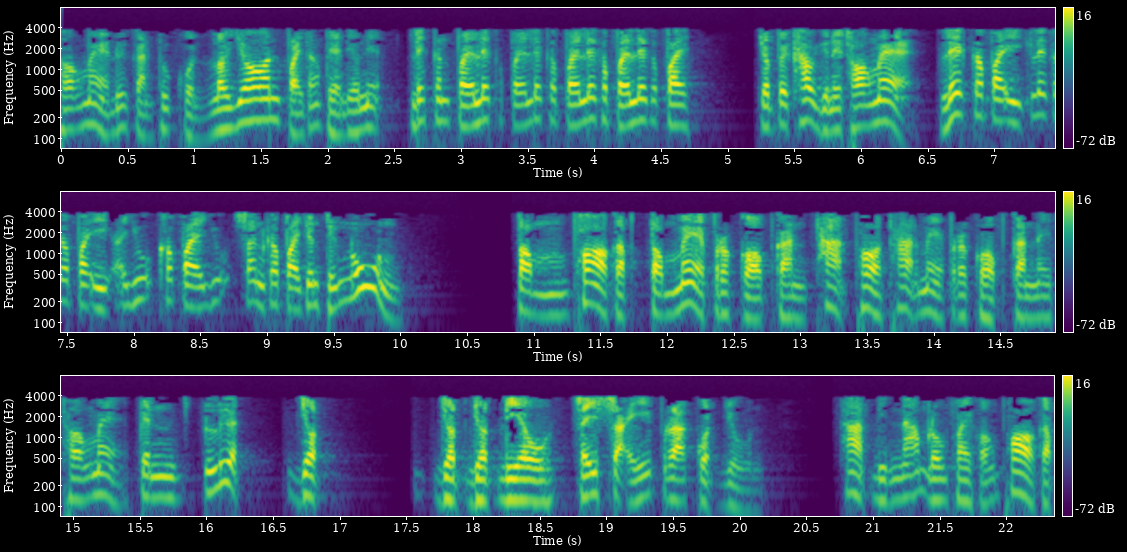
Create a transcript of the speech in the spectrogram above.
ท้องแม่ด้วยกันทุกคน เราย้อนไปตั้งแต่เดียวนี้เล็กกันไปเล็กกันไปเล็กกันไปเล็กกันไปเล็กกันไปจนไปเข้าอยู่ในท้องแม่ เล็กก็ไปอีกเล็กก็ไปอีกอายุเข้าไปอายุสั้นเข้าไปจนถึงนู่นต่อมพ่อกับต่อมแม่ประกอบกันธาตุพ่อธาตุแม่ประกอบกันในท้องแม่ เป็นเลือดหยด หยดหยดเดียวใสๆปรากฏอยู่ธาตุดินน้ำลมไฟของพ่อกับ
